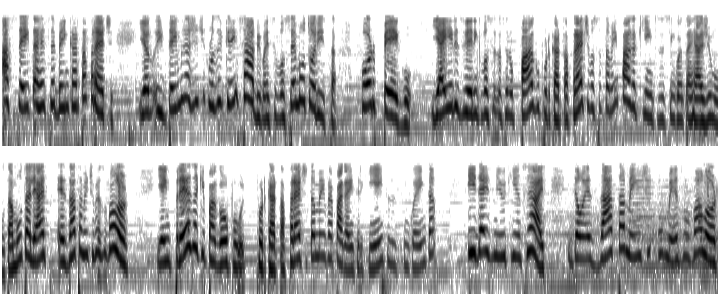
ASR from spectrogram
aceita receber em carta frete. E, eu, e tem muita gente, inclusive, que nem sabe, mas se você, motorista, for pego e aí eles verem que você está sendo pago por carta frete, você também paga 550 reais de multa. A multa, aliás, é exatamente o mesmo valor. E a empresa que pagou por, por carta frete também vai pagar entre 550 e 10.500 reais. Então, é exatamente o mesmo valor.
